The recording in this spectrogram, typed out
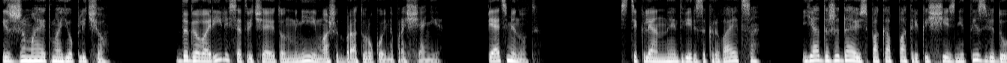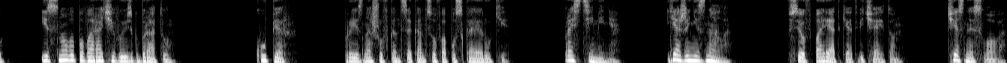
и сжимает мое плечо. «Договорились», — отвечает он мне и машет брату рукой на прощание. «Пять минут». Стеклянная дверь закрывается. Я дожидаюсь, пока Патрик исчезнет из виду, и снова поворачиваюсь к брату. «Купер», — произношу в конце концов, опуская руки. «Прости меня. Я же не знала». «Все в порядке», — отвечает он. «Честное слово».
